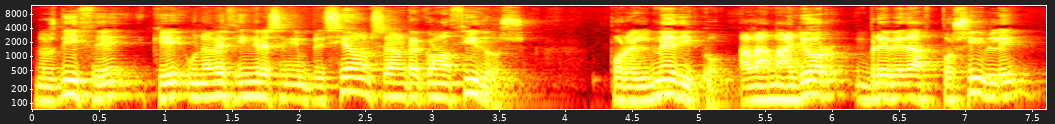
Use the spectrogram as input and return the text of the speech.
nos dice que una vez ingresen en prisión serán reconocidos por el médico a la mayor brevedad posible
